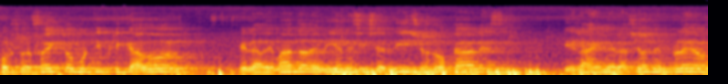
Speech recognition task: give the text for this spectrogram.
Por su efecto multiplicador en la demanda de bienes y servicios locales y en la generación de empleo,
